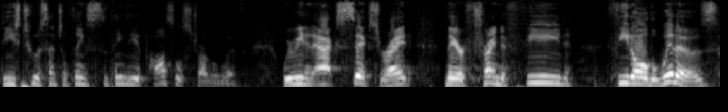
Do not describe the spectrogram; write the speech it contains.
these two essential things. It's the things the apostles struggled with. We read in Acts 6, right? They are trying to feed, feed all the widows.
